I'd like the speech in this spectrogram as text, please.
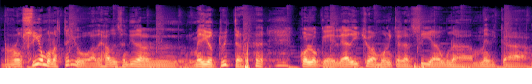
Rocío Monasterio ha dejado encendida el medio Twitter con lo que le ha dicho a Mónica García, una médica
